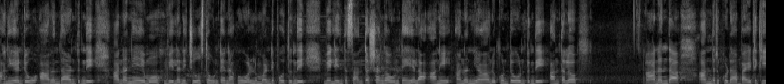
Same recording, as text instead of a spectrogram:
అని అంటూ ఆనంద అంటుంది. అనన్య ఏమో వీళ్ళని చూస్తూ ఉంటే నాకు ఒళ్ళు మండిపోతుంది. వీళ్ళు ఇంత సంతోషంగా ఉంటే ఎలా అని అనన్య అనుకుంటూ ఉంటుంది. అంతలో ఆనంద అందరు కూడా బయటికి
